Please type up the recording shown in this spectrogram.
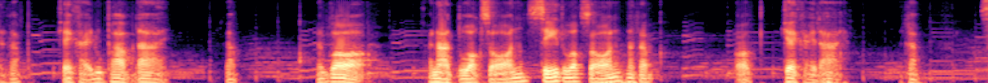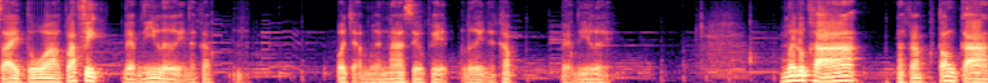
นะครับ แก้ไขรูปภาพได้ แล้วก็ขนาดตัวอักษรสีตัวอักษรนะครับก็แก้ไขได้นะครับใส่ตัวกราฟิกแบบนี้เลยนะครับ ก็จะเหมือนหน้าเซลเพจเลยนะครับ แบบนี้เลย เมื่อลูกค้านะครับต้องการ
